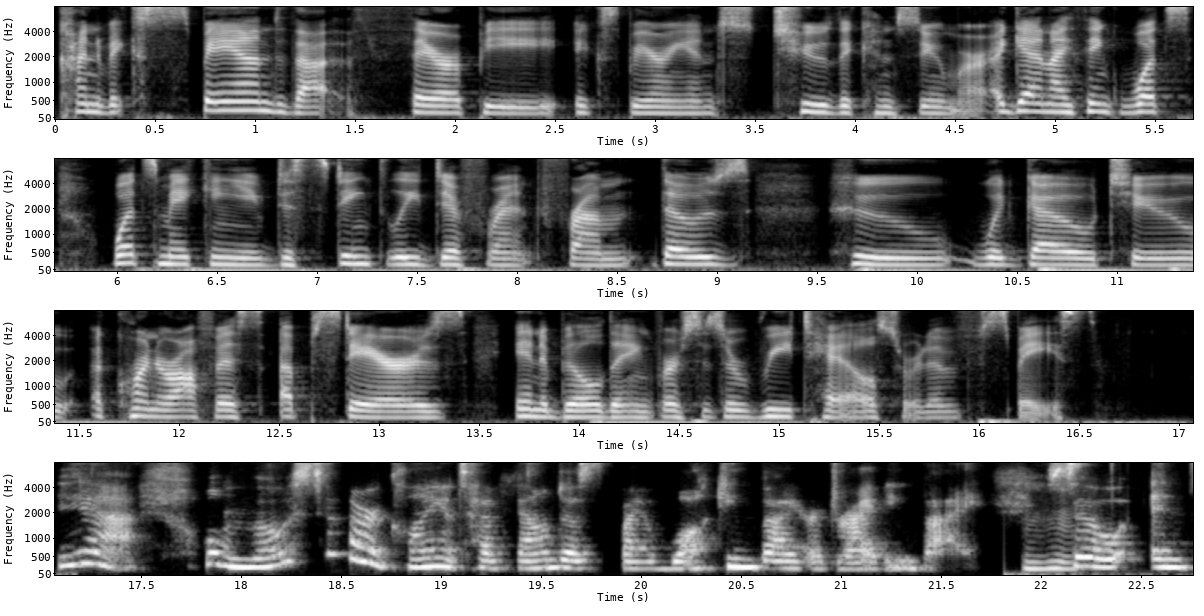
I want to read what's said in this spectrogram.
kind of expand that therapy experience to the consumer. Again, I think what's what's making you distinctly different from those who would go to a corner office upstairs in a building versus a retail sort of space? Yeah. Well, most of our clients have found us by walking by or driving by. Mm-hmm. So, and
